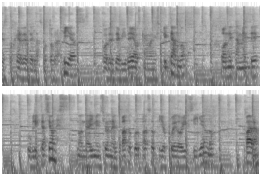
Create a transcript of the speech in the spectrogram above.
escoger desde las fotografías o desde videos que me van explicando o netamente publicaciones donde ahí menciona el paso por paso que yo puedo ir siguiendo para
